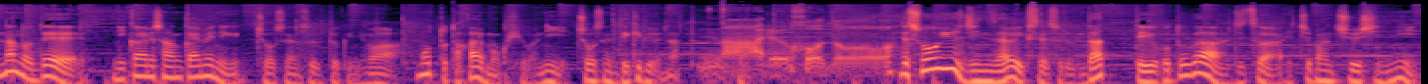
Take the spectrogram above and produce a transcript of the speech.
え。なので2回目3回目に挑戦するときにはもっと高い目標に挑戦できるようになった。なるほど。でそういう人材を育成するんだっていうことが実は一番中心に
